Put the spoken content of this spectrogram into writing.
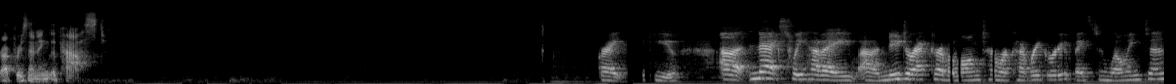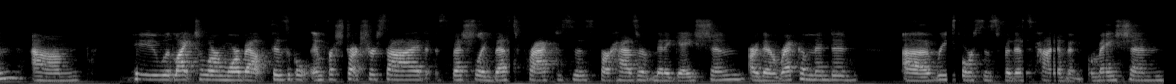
representing the past. Great, thank you. Uh, next, we have a, a, new director of a long-term recovery group based in Wilmington um, who would like to learn more about physical infrastructure side, especially best practices for hazard mitigation. Are there recommended uh, resources for this kind of information,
